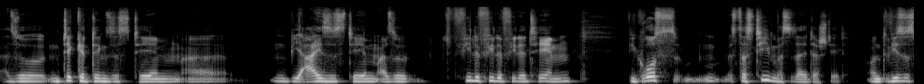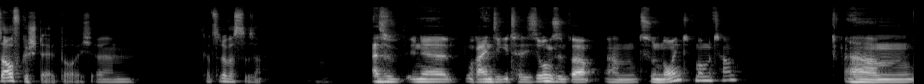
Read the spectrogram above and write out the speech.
also ein Ticketing-System, äh, ein BI-System, also viele, viele, viele Themen. Wie groß ist das Team, was dahinter steht? Und wie ist es aufgestellt bei euch? Ähm, kannst du da was zu sagen? Also in der reinen Digitalisierung sind wir ähm, zu neunt momentan. Ähm,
